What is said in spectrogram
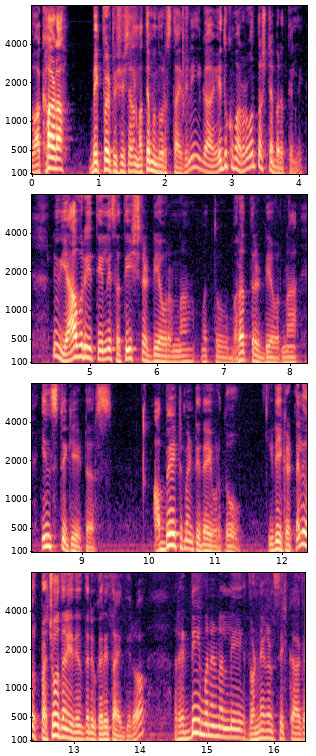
ಇದು ಅಖಾಡ ಬಿಗ್ ಫೈಟ್ ವಿಶೇಷ ಮತ್ತೆ ಮುಂದುವರಿಸ್ತಾ ಇದ್ದೀನಿ. ಈಗ ಯದುಕುಮಾರ್ ಅವರು ಒಂದು ಪ್ರಶ್ನೆ ಬರುತ್ತೆ ಇಲ್ಲಿ. ನೀವು ಯಾವ ರೀತಿಯಲ್ಲಿ ಸತೀಶ್ ರೆಡ್ಡಿ ಅವರನ್ನು ಮತ್ತು ಭರತ್ ರೆಡ್ಡಿ ಅವ್ರನ್ನ ಇನ್ಸ್ಟಿಗೇಟರ್ಸ್ ಅಬೇಟ್ಮೆಂಟ್ ಇದೆ ಇವ್ರದ್ದು? ಇಡೀ ಘಟನೆಯಲ್ಲಿ ಇವ್ರ ಪ್ರಚೋದನೆ ಇದೆ ಅಂತ ನೀವು ಕರಿತಾ ಇದ್ದೀರೋ? ರೆಡ್ಡಿ ಮನೆಯಲ್ಲಿ ದೊಣ್ಣೆಗಳು ಸಿಕ್ಕಾಗ,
